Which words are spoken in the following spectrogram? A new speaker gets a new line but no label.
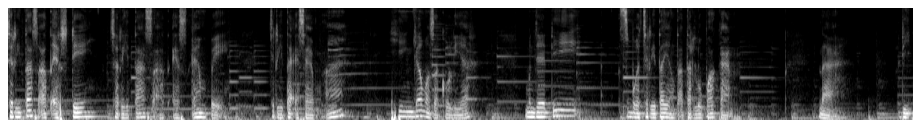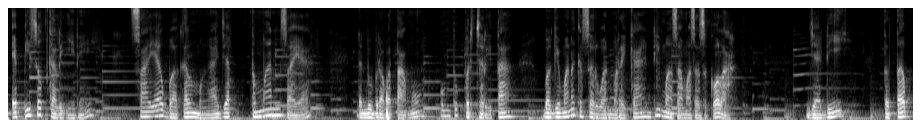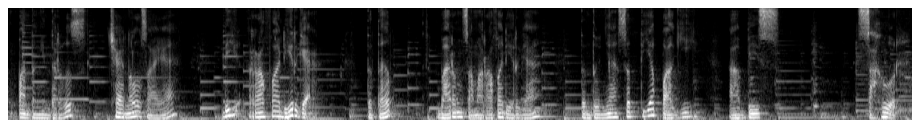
cerita saat SD, cerita saat SMP, cerita SMA, hingga masa kuliah menjadi sebuah cerita yang tak terlupakan. Nah, di episode kali ini saya bakal mengajak teman saya dan beberapa tamu untuk bercerita bagaimana keseruan mereka di masa-masa sekolah. Jadi, tetap pantengin terus channel saya di Rafa Dirga. Tetap bareng sama Rafa Dirga tentunya setiap pagi habis sahur.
